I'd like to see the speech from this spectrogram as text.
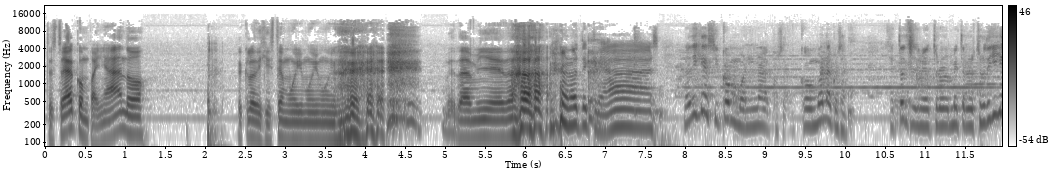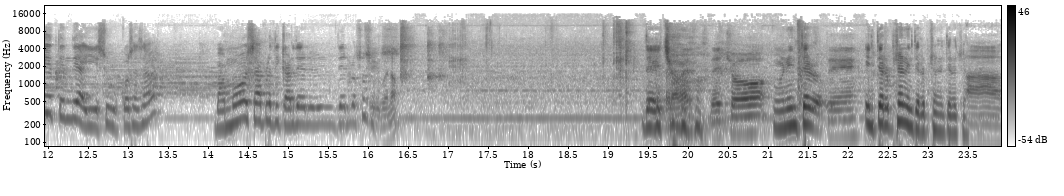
te estoy acompañando. Creo que lo dijiste muy, muy, muy. Me da miedo. no te creas. Lo dije así con buena cosa. Con buena cosa. Entonces, mientras, mientras nuestro DJ atiende ahí su cosa, ¿sabes? Vamos a platicar del, de los osos. bueno. De hecho, De hecho, un inter... te- interrupción, interrupción, interrupción. ah,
